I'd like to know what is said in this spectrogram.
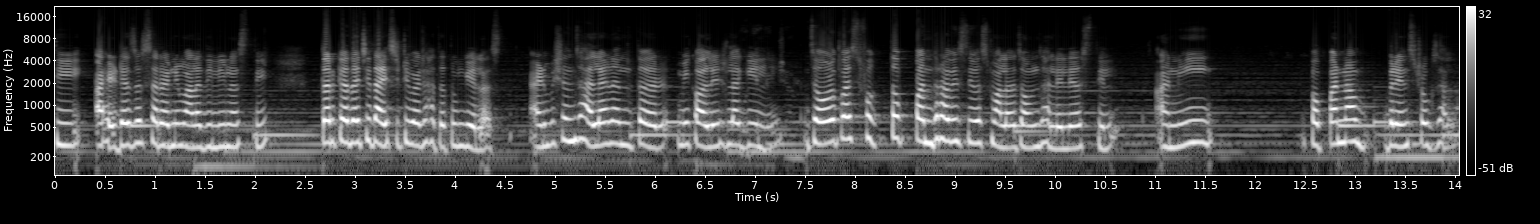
ती आयडिया जर सरांनी मला दिली नसती तर कदाचित आय सी टी माझ्या हातातून गेला असतं. ॲडमिशन झाल्यानंतर मी कॉलेजला गेली. जवळपास फक्त पंधरा वीस दिवस मला जाऊन झालेले असतील. आणि पप्पांना ब्रेन स्ट्रोक झाला.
